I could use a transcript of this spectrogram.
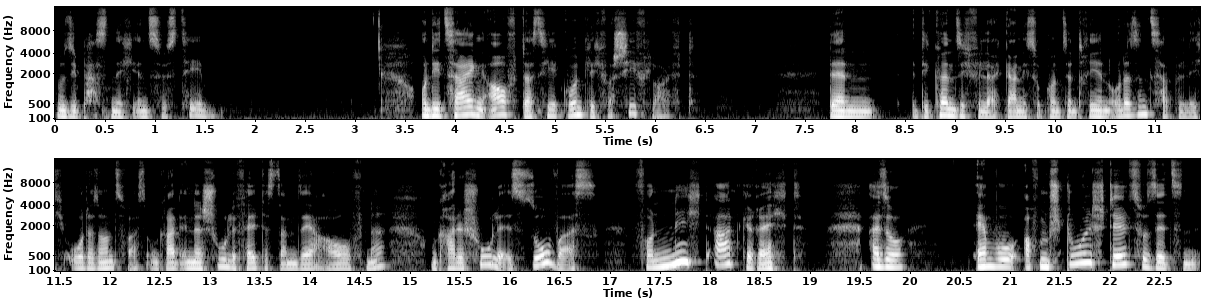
Nur sie passen nicht ins System. Und die zeigen auf, dass hier gründlich was schief läuft. Denn die können sich vielleicht gar nicht so konzentrieren oder sind zappelig oder sonst was. Und gerade in der Schule fällt das dann sehr auf. Ne? Und gerade Schule ist sowas von nicht artgerecht. Also irgendwo auf dem Stuhl still zu sitzen,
